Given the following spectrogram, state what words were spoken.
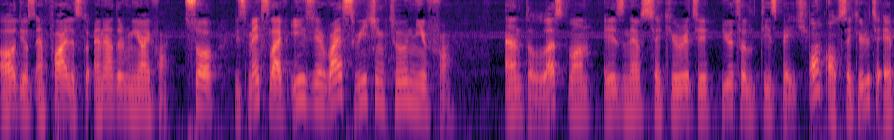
audios and files to another MIUI phone. So, this makes life easier while switching to new phone. And the last one is new security utilities page. On all security app,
